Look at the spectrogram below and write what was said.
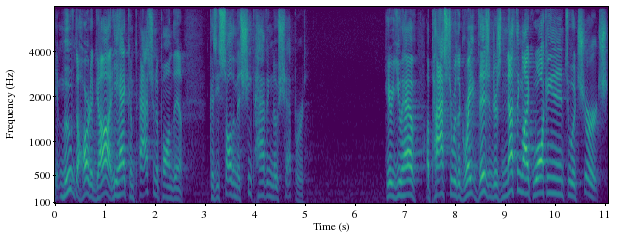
It moved the heart of God. He had compassion upon them because he saw them as sheep having no shepherd. Here you have a pastor with a great vision. There's nothing like walking into a church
